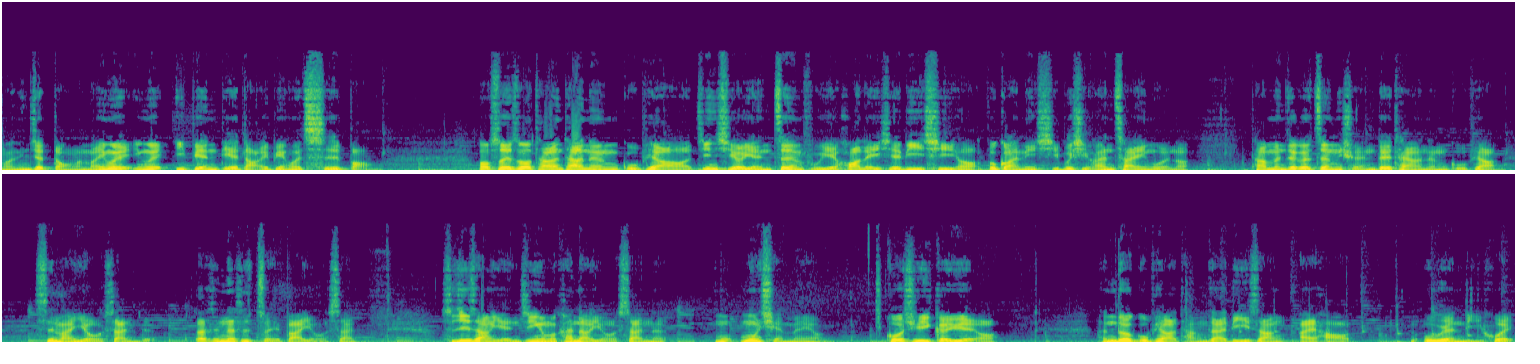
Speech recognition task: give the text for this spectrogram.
啊，你就懂了嘛，因为因为一边跌倒一边会吃饱哦，所以说台湾太阳能股票，近期而言，政府也花了一些力气哈，不管你喜不喜欢蔡英文哦，他们这个政权对太阳能股票是蛮友善的，但是那是嘴巴友善，实际上眼睛有没有看到友善呢？目目前没有。过去一个月哦，很多股票躺在地上哀嚎，无人理会。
